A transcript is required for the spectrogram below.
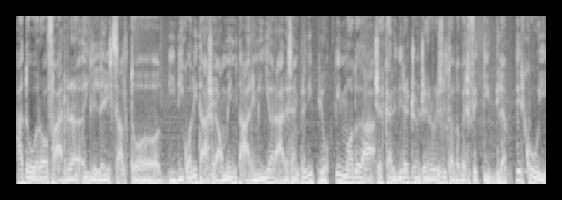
adoro far il, il salto di, di qualità, cioè aumentare, migliorare sempre di più in modo da cercare di raggiungere un risultato perfettibile. Per cui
